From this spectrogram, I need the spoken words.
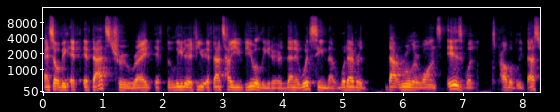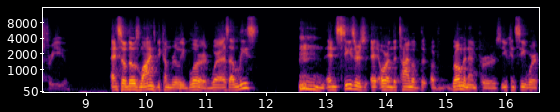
And so if, if that's true, right, if the leader, if you if that's how you view a leader, then it would seem that whatever that ruler wants is what's probably best for you. And so those lines become really blurred. Whereas at least in Caesar's or in the time of the of Roman emperors, you can see where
